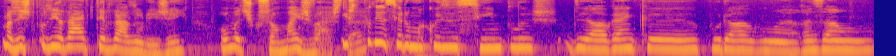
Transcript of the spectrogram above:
Mas isto podia dar, ter dado origem uma discussão mais vasta. Isto podia ser uma coisa simples de alguém que, por alguma razão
